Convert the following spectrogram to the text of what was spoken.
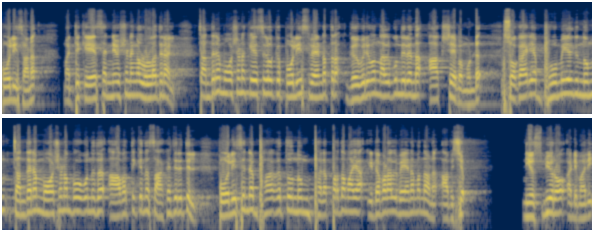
പോലീസാണ്. മറ്റ് കേസ് അന്വേഷണങ്ങൾ ഉള്ളതിനാൽ ചന്ദന മോഷണ കേസുകൾക്ക് പോലീസ് വേണ്ടത്ര ഗൗരവം നൽകുന്നില്ലെന്ന ആക്ഷേപമുണ്ട്. സ്വകാര്യ ഭൂമിയിൽ നിന്നും ചന്ദനം മോഷണം പോകുന്നത് ആവർത്തിക്കുന്ന സാഹചര്യത്തിൽ പോലീസിന്റെ ഭാഗത്തു നിന്നും ഫലപ്രദമായ ഇടപെടൽ വേണമെന്നാണ് ആവശ്യം. News bureau Adimali.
